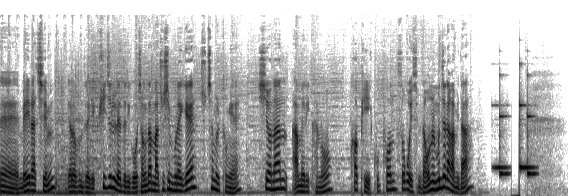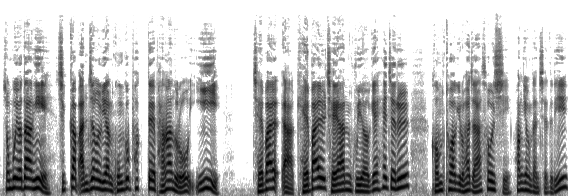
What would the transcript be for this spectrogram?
네, 매일 아침 여러분들에게 퀴즈를 내드리고 정답 맞추신 분에게 추첨을 통해 시원한 아메리카노 커피 쿠폰 쏘고 있습니다. 오늘 문제 나갑니다. 정부 여당이 집값 안정을 위한 공급 확대 방안으로 이 재발 아 개발 제한 구역의 해제를 검토하기로 하자 서울시 환경단체들이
